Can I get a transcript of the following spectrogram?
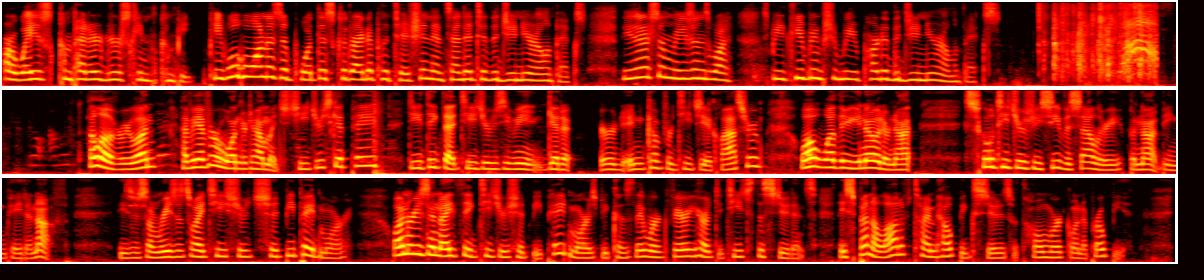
are ways competitors can compete. People who want to support this could write a petition and send it to the Junior Olympics. These are some reasons why speed cubing should be a part of the Junior Olympics. Hello, everyone. Have you ever wondered how much teachers get paid? Do you think that teachers even get a, earned income for teaching a classroom? Well, whether you know it or not, school teachers receive a salary, but not being paid enough. These are some reasons why teachers should be paid more. One reason I think teachers should be paid more is because they work very hard to teach the students. They spend a lot of time helping students with homework when appropriate.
